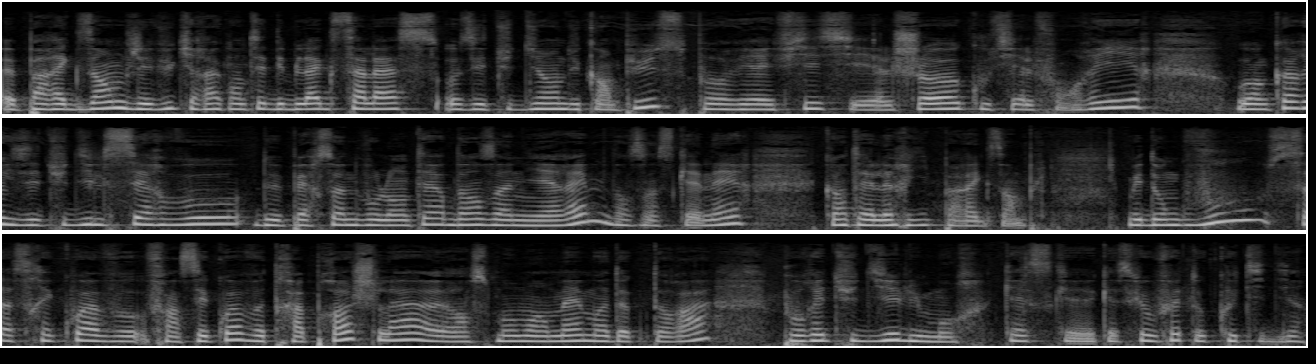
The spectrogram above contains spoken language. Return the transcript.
euh, par exemple, j'ai vu qu'ils racontaient des blagues salaces aux étudiants du campus pour vérifier si elles choquent ou si elles font rire. Ou encore, ils étudient le cerveau de personnes volontaires dans un IRM, dans un scanner, quand elles rient, par exemple. Mais donc vous, ça serait quoi enfin c'est quoi votre approche là euh, en ce moment même au doctorat pour étudier l'humour? Qu'est-ce que qu'est-ce que vous faites au quotidien?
